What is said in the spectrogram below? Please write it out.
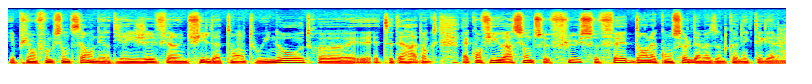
Et puis en fonction de ça, on est redirigé vers une file d'attente ou une autre, euh, etc. Donc la configuration de ce flux se fait dans la console d'Amazon Connect également.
